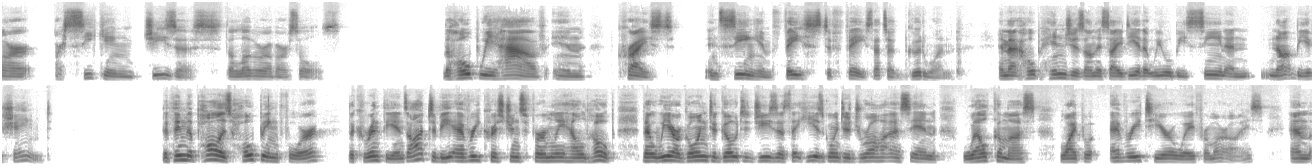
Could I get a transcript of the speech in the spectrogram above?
are, are seeking Jesus, the lover of our souls. The hope we have in Christ, and seeing him face to face, that's a good one. And that hope hinges on this idea that we will be seen and not be ashamed. The thing that Paul is hoping for, the Corinthians, ought to be every Christian's firmly held hope that we are going to go to Jesus, that he is going to draw us in, welcome us, wipe every tear away from our eyes, and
